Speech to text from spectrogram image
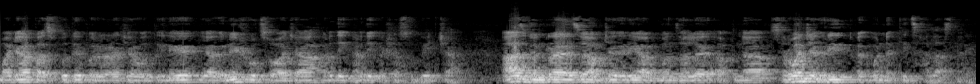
माझ्या पाचपुते परिवाराच्या वतीने या गणेशोत्सवाच्या हार्दिक हार्दिक अशा शुभेच्छा. आज गणरायाचं आमच्या घरी आगमन झालंय. आपणा सर्वांच्या घरी आगमन नक्कीच झालं असणार आहे.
